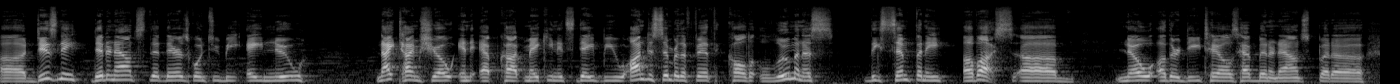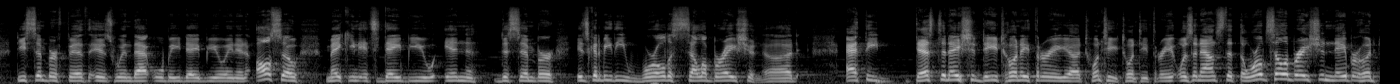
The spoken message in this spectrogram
Uh, Disney did announce that there's going to be a new nighttime show in Epcot making its debut on December the 5th called Luminous, the Symphony of Us. Uh, no other details have been announced, but uh, December 5th is when that will be debuting. And also making its debut in December is going to be the World Celebration. Uh, at the Destination D23 uh, 2023, it was announced that the World Celebration neighborhood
